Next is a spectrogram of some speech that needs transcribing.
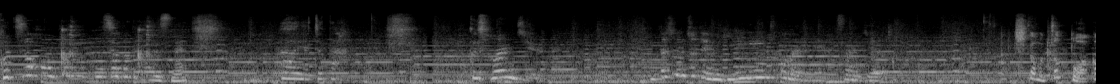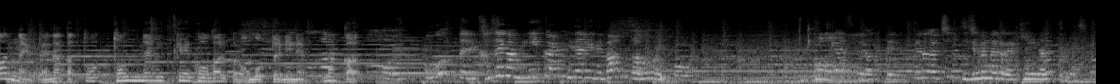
こっちの方向にこうしちゃったってことですね。ああやっちゃった。これ30私もちょっと今ギリギリのところだよね30しかもちょっとわかんないよね。なんかと飛んでる傾向があるから思ったよりねなんか。思ったより風が右から左でバンカーの方にこう行きやすくなあってるっていうのがちょっと自分の中で気になってるんですよ。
